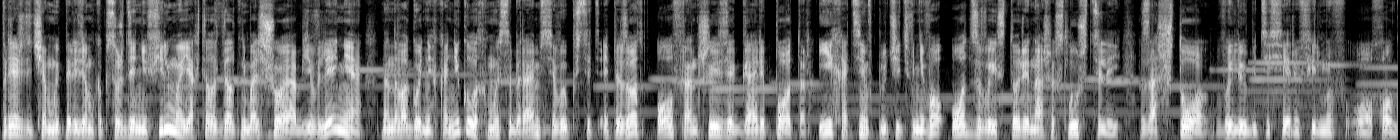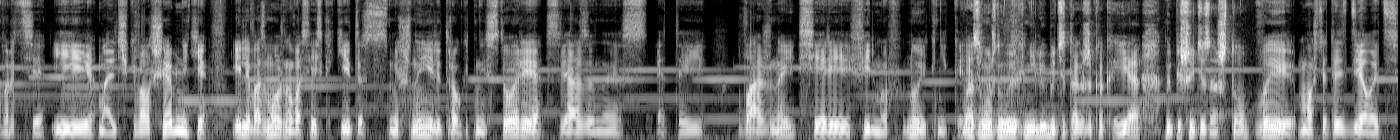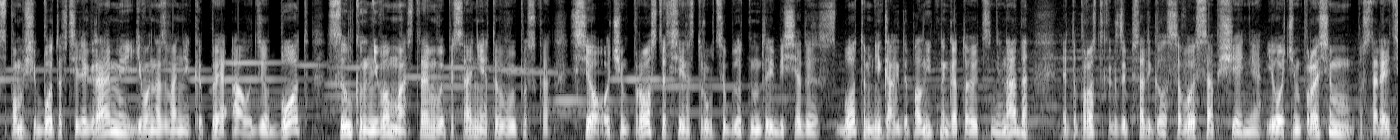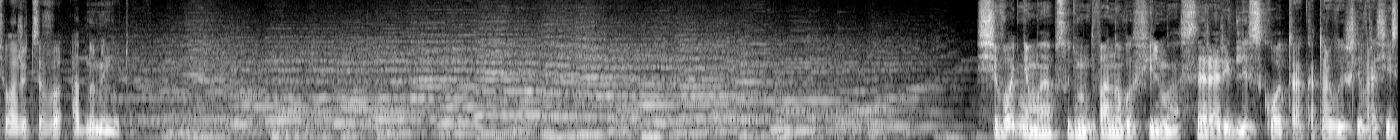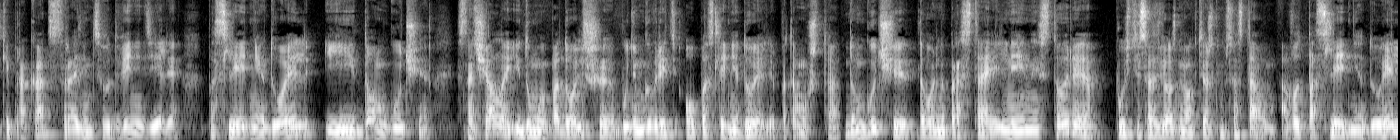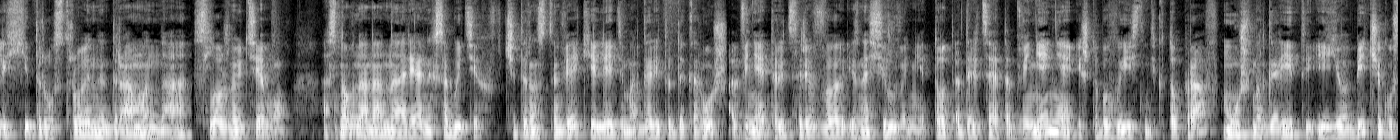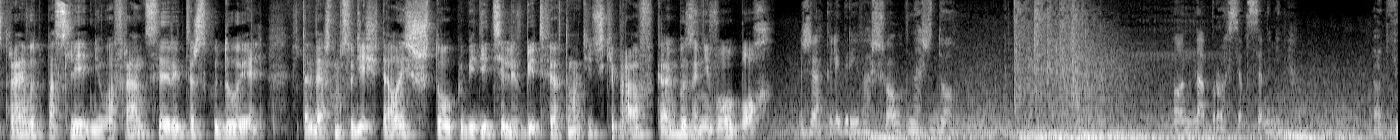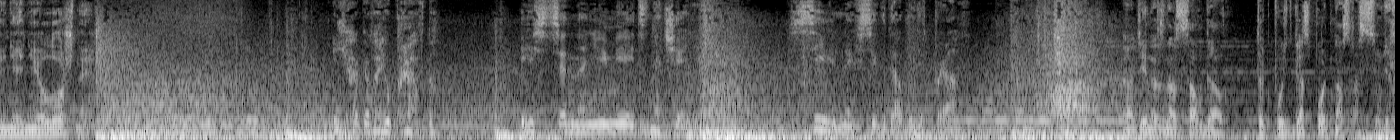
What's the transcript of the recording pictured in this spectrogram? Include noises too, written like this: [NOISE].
Прежде чем мы перейдем к обсуждению фильма, я хотел сделать небольшое объявление. На новогодних каникулах мы собираемся выпустить эпизод о франшизе «Гарри Поттер» и хотим включить в него отзывы истории наших слушателей, за что вы любите серию фильмов о Хогвартсе и «Мальчики-волшебники», или, возможно, у вас есть какие-то смешные или трогательные истории, связанные с этой важной серии фильмов, ну и книг, конечно. Возможно, вы их не любите так же, как и я. Напишите за что. Вы можете это сделать с помощью бота в Телеграме. Его название КП Аудиобот. Ссылку на него мы оставим в описании этого выпуска. Все очень просто, все инструкции будут внутри беседы с ботом. Никак дополнительно готовиться не надо. Это просто как записать голосовое сообщение. И очень просим, постарайтесь уложиться в одну минуту. Сегодня мы обсудим два новых фильма сэра Ридли Скотта, которые вышли в российский прокат с разницей в две недели. «Последняя дуэль» и «Дом Гуччи». Сначала, и думаю, подольше будем говорить о «Последней дуэли», потому что «Дом Гуччи» довольно простая и линейная история, пусть и со звездным актерским составом. А вот «Последняя дуэль» — хитро устроенная драма на сложную тему – Основана она на реальных событиях. В XIV веке леди Маргарита де Каруш обвиняет рыцаря в изнасиловании. Тот отрицает обвинение, и чтобы выяснить, кто прав, муж Маргариты и ее обидчик устраивают последнюю во Франции рыцарскую дуэль. В тогдашнем суде считалось, что победитель в битве автоматически прав, как бы за него бог. Жак Легри вошел в наш дом. Он набросился на меня. Обвинение ложное. Я говорю правду. Истина не имеет значения. Сильный всегда будет прав. Один из нас солгал. Так пусть Господь нас рассудит.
